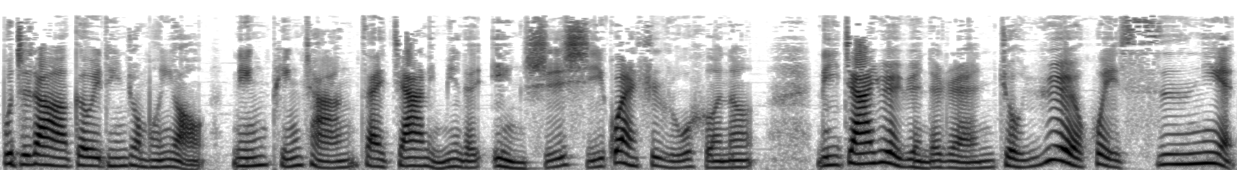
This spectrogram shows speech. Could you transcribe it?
不知道各位听众朋友，您平常在家里面的饮食习惯是如何呢？离家越远的人，就越会思念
